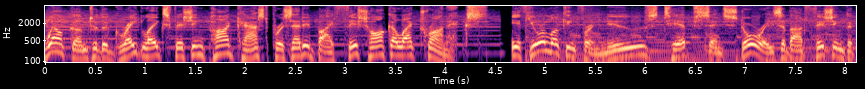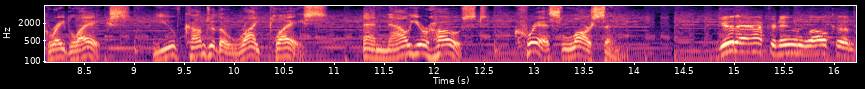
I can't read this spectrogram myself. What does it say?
Welcome to the Great Lakes Fishing Podcast presented by Fishhawk Electronics. If you're looking for news, tips, and stories about fishing the Great Lakes, you've come to the right place. And now, your host, Chris Larson. Good afternoon. Welcome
